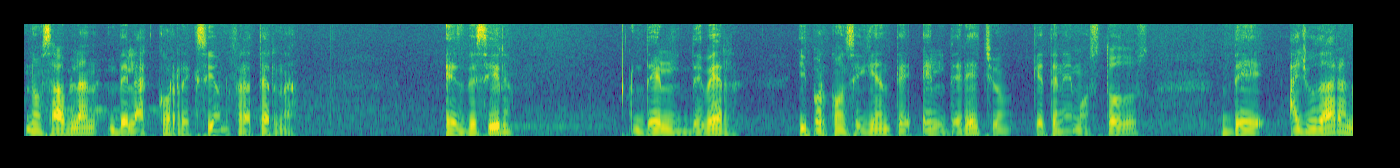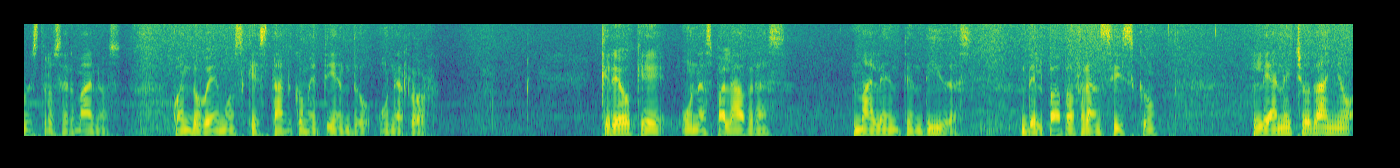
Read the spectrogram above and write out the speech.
nos hablan de la corrección fraterna, es decir, del deber y por consiguiente el derecho que tenemos todos de ayudar a nuestros hermanos cuando vemos que están cometiendo un error. Creo que unas palabras mal entendidas del Papa Francisco le han hecho daño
